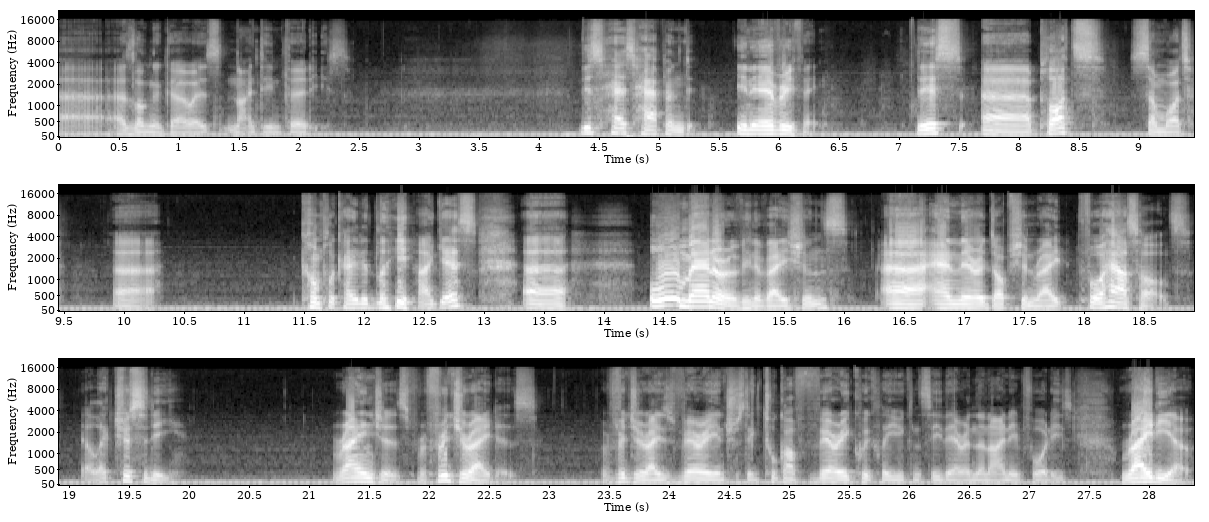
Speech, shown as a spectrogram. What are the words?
uh, as long ago as 1930s. This has happened in everything. This uh, plots somewhat uh, complicatedly, I guess, uh, all manner of innovations uh, and their adoption rate for households, electricity, ranges, refrigerators, Refrigerators very interesting. Took off very quickly. You can see there in the 1940s. Radio,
